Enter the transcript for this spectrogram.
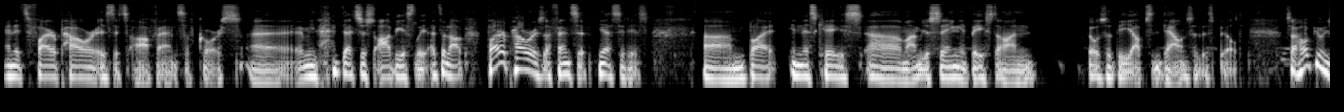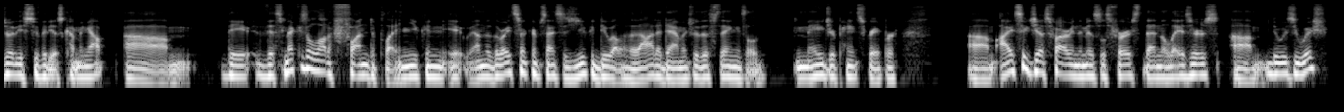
and its firepower is its offense. Of course, uh, I mean that's just obviously that's an op- firepower is offensive. Yes, it is, um, but in this case, um, I'm just saying it based on those are the ups and downs of this build. So I hope you enjoy these two videos coming up. Um, they, this mech is a lot of fun to play, and you can, it, under the right circumstances, you can do a lot of damage with this thing. It's a major paint scraper. Um, I suggest firing the missiles first, then the lasers. Um, do as you wish.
